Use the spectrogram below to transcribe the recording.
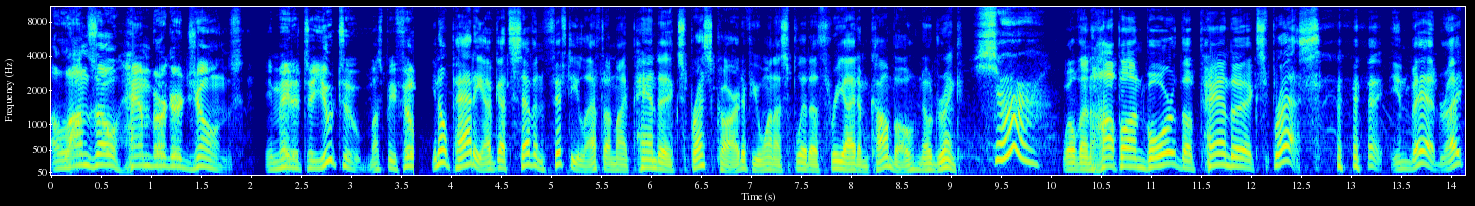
Alonzo Hamburger Jones. He made it to YouTube. Must be Phil. You know, Patty, I've got 750 left on my Panda Express card if you want to split a three-item combo, no drink. Sure. Well, then hop on board the Panda Express. In bed, right?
